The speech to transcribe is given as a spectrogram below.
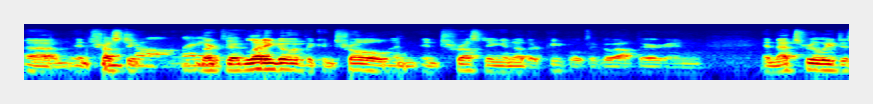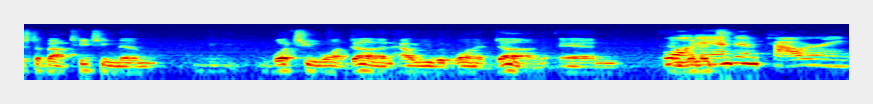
um, and trusting, Control, letting letting go of the control and, and trusting in other people to go out there and, and that's really just about teaching them what you want done and how you would want it done. And, well when it's- and empowering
